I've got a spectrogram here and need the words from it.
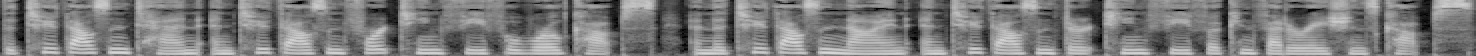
the 2010 and 2014 FIFA World Cups, and the 2009 and 2013 FIFA Confederations Cups.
